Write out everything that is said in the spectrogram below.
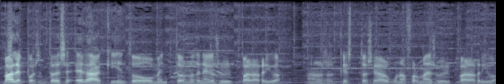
Vale, pues entonces era aquí en todo momento, no tenía que subir para arriba. A no ser que esto sea alguna forma de subir para arriba.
